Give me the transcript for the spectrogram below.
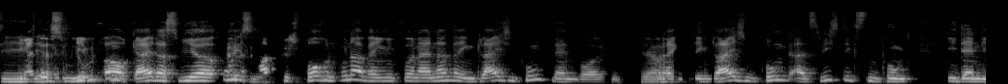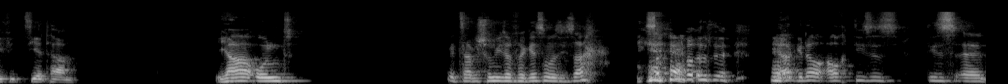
Die, Ja, die ersten. Minuten. War auch geil, dass wir uns abgesprochen, unabhängig voneinander, den gleichen Punkt nennen wollten. Ja. Oder den gleichen Punkt als wichtigsten Punkt identifiziert haben. Ja, und jetzt habe ich schon wieder vergessen, was ich wollte. Ja, genau, auch dieses, dieses, äh,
